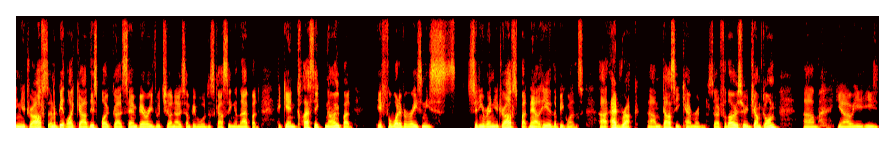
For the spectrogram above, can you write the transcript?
in your drafts, and a bit like uh, this bloke uh, Sam Berry, which I know some people were discussing and that. But again, classic, no. But if for whatever reason he's sitting around your drafts, but now here are the big ones: uh, Ad Ruck, um, Darcy Cameron. So for those who jumped on, um, you know he,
